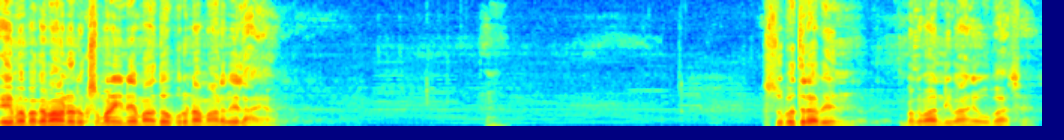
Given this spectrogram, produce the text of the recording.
એમ ભગવાન રૂક્ષ્મણીને માધવપુરના માળવે લાયા. સુભદ્રાબેન ભગવાનની વાહે ઊભા છે.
